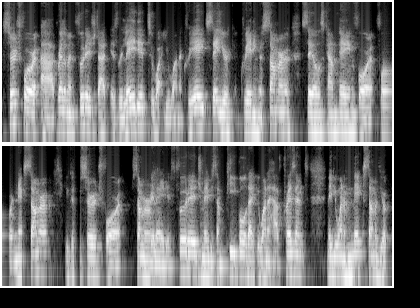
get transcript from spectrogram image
search for uh, relevant footage that is related to what you want to create. Say you're creating a summer sales campaign for, for next summer. You could search for summer related footage, maybe some people that you want to have present. Maybe you want to mix some of your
